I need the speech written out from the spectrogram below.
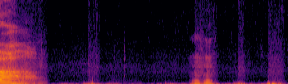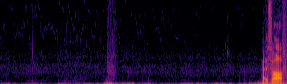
Oh. That's off.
